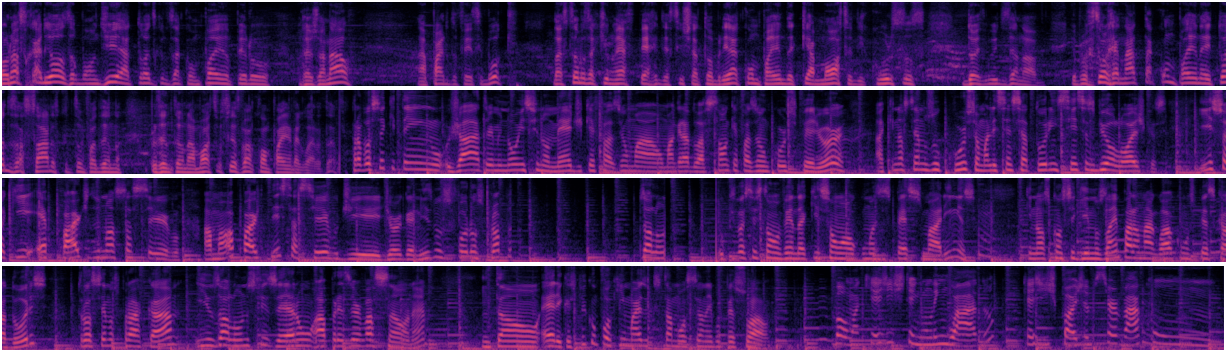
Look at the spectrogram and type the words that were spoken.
O nosso carinhoso bom dia a todos que nos acompanham pelo regional, a parte do Facebook. Nós estamos aqui no FPRDC Chateaubriand acompanhando aqui a mostra de cursos 2019. E o professor Renato está acompanhando aí todas as salas que estão fazendo, apresentando a mostra, vocês vão acompanhando agora, tá? Para você que tem, já terminou o ensino médio e quer fazer uma, uma graduação, quer fazer um curso superior, aqui nós temos o curso, é uma licenciatura em Ciências Biológicas. E isso aqui é parte do nosso acervo. A maior parte desse acervo de, de organismos foram os próprios alunos. O que vocês estão vendo aqui são algumas espécies marinhas que nós conseguimos lá em Paranaguá com os pescadores, trouxemos para cá e os alunos fizeram a preservação, né? Então, Érica, explica um pouquinho mais o que você está mostrando aí para o pessoal. Bom, aqui a gente tem um linguado que a gente pode observar com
